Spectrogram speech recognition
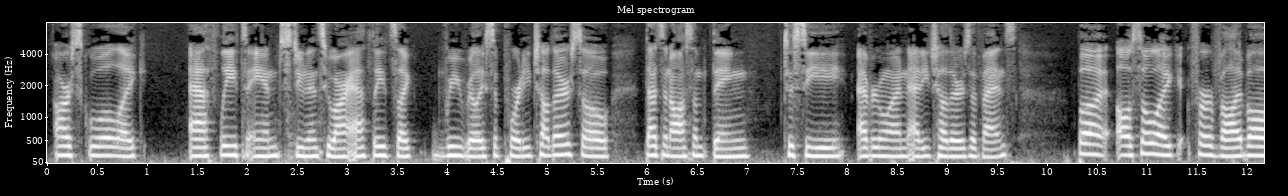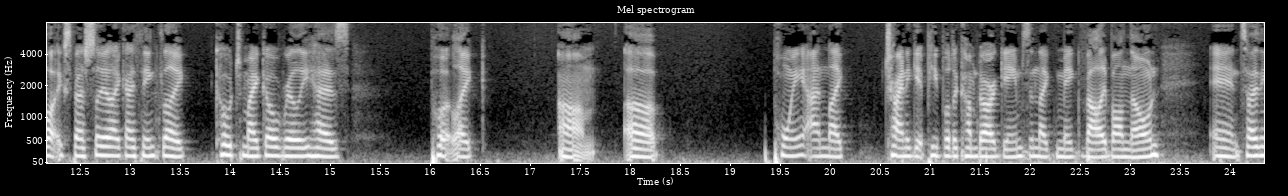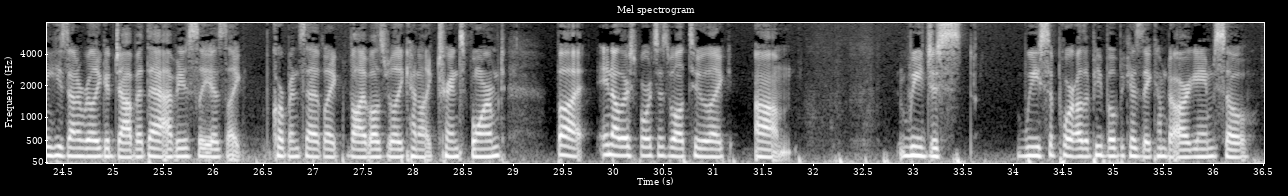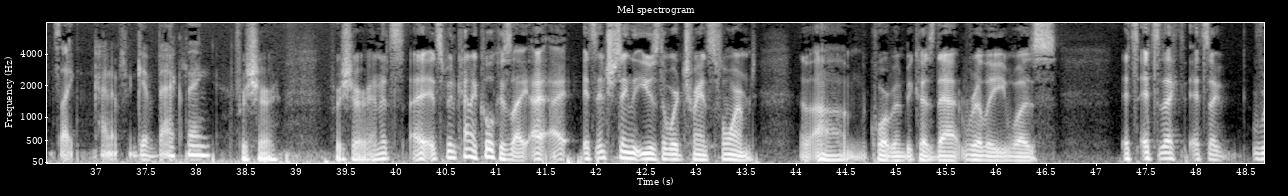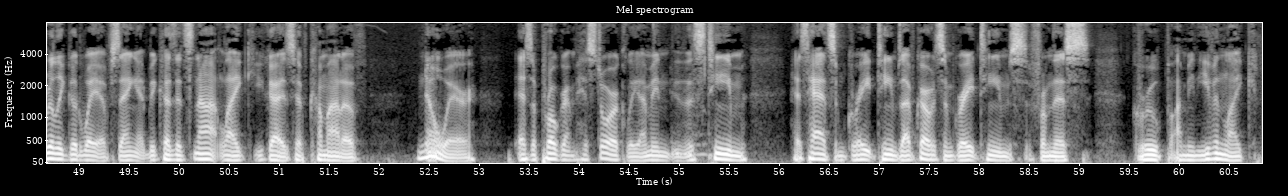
our school like athletes and students who aren't athletes like we really support each other. So that's an awesome thing to see everyone at each other's events but also like for volleyball especially like i think like coach michael really has put like um a point on like trying to get people to come to our games and like make volleyball known. And so I think he's done a really good job at that. Obviously, as like Corbin said, like volleyball is really kind of like transformed, but in other sports as well too. Like um, we just we support other people because they come to our games, so it's like kind of a give back thing. for sure, for sure. And it's it's been kind of cool because like I, I, it's interesting that you use the word transformed, um, Corbin, because that really was. It's it's like it's a really good way of saying it because it's not like you guys have come out of nowhere as a program historically. I mean, this team has had some great teams. I've covered some great teams from this group. I mean, even like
